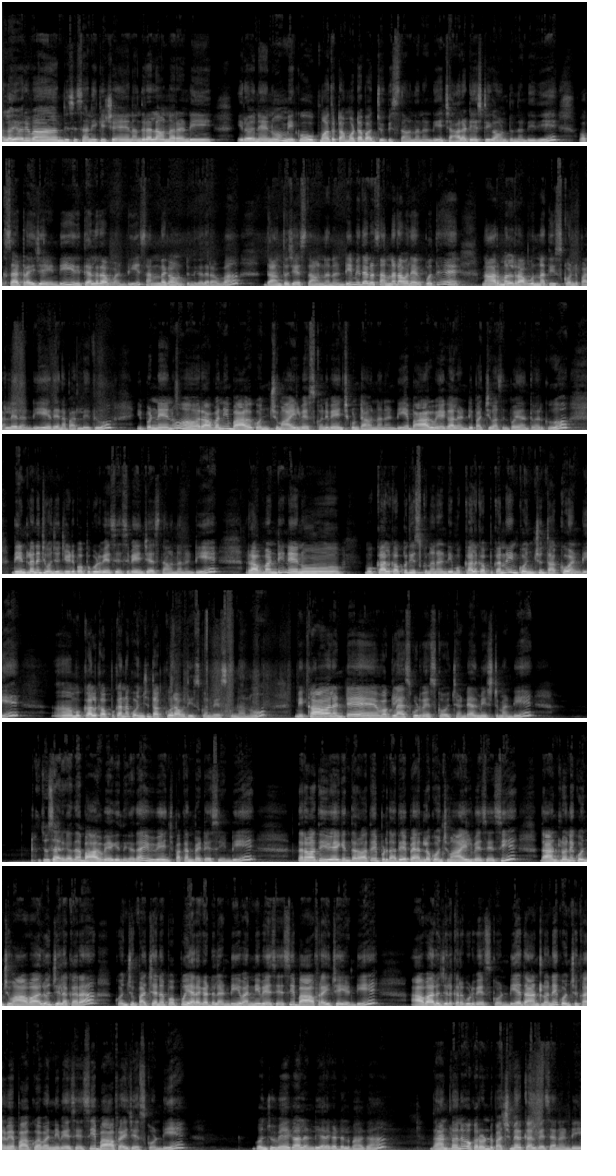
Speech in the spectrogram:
Hello everyone this is Sunny kitchen అందరూ ఎలా ఉన్నారండి? ఈరోజు నేను మీకు ఉప్మాతో టమోటా బాత్ చూపిస్తా ఉన్నానండి. చాలా టేస్టీగా ఉంటుందండి ఇది. ఒకసారి ట్రై చేయండి. ఇది తెల్ల రవ్వ అండి. సన్నగా ఉంటుంది కదా రవ్వ. దాంతో చేస్తూ ఉన్నానండి. మీ దగ్గర సన్న రవ్వ లేకపోతే నార్మల్ రవ్వ ఉన్నా తీసుకోండి. పర్లేదండి ఏదైనా పర్లేదు. ఇప్పుడు నేను రవ్వని బాగా కొంచెం ఆయిల్ వేసుకొని వేయించుకుంటా ఉన్నానండి. బాగా వేగాలండి పచ్చివాసన పోయేంత వరకు. దీంట్లోనే కొంచెం జీడిపప్పు కూడా వేసేసి వేయించేస్తూ ఉన్నానండి. రవ్వ అండి నేను ముక్కాలు కప్పు తీసుకున్నానండి. ముక్కాలు కప్పు కన్నా ఇంకొంచెం తక్కువ అండి ముక్కాలు కప్పు కన్నా కొంచెం తక్కువ రవ్వ తీసుకొని వేసుకున్నాను. మీకు కావాలంటే ఒక గ్లాస్ కూడా వేసుకోవచ్చు అండి అది మీ ఇష్టం అండి చూసారు కదా బాగా వేగింది కదా ఇవి వేయించి పక్కన పెట్టేసేయండి. తర్వాత ఇవి వేగిన తర్వాత ఇప్పుడు అదే ప్యాన్లో కొంచెం ఆయిల్ వేసేసి దాంట్లోనే కొంచెం ఆవాలు జీలకర్ర కొంచెం పచ్చెనపప్పు ఎర్రగడ్డలండి ఇవన్నీ వేసేసి బాగా ఫ్రై చేయండి. ఆవాలు జీలకర్ర కూడా వేసుకోండి. దాంట్లోనే కొంచెం కరివేపాకు అవన్నీ వేసేసి బాగా ఫ్రై చేసుకోండి. కొంచెం వేగాలండి ఎర్రగడ్డలు బాగా. దాంట్లోనే ఒక రెండు పచ్చిమిరపకాయలు వేసానండి.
